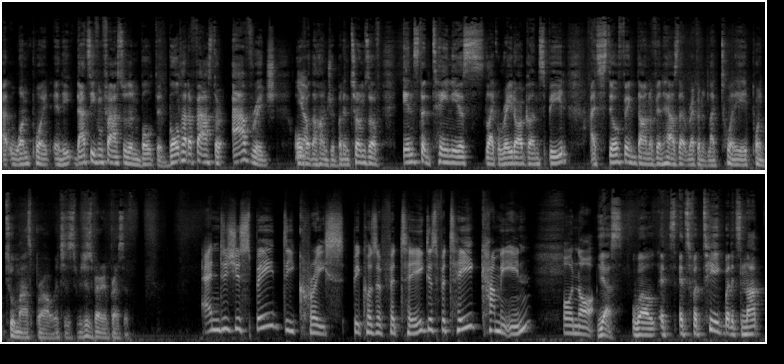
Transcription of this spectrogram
at one point and he that's even faster than bolt did bolt had a faster average over Yep. the 100 but in terms of instantaneous like radar gun speed i still think donovan has that record at like 28.2 miles per hour which is which is very impressive And does your speed decrease because of fatigue? Does fatigue come in or not? Yes. Well, it's it's fatigue, but it's not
